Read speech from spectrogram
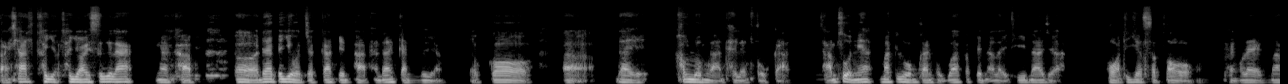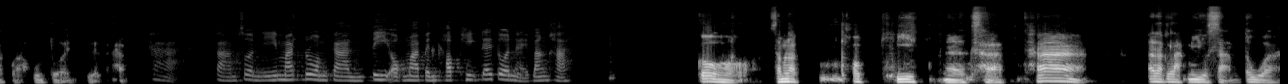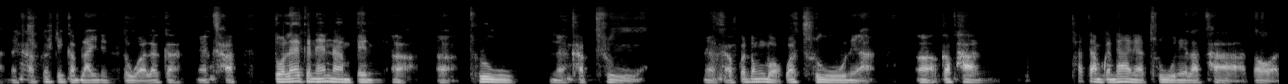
ต่างชาติขยับทยอยซื้อแล้วนะครับเอ่อได้ประโยชน์จากการเป็นผ่านทางด้านการเมือง แล้วก็อ่าได้เข้าร่วมงาน Thailand Focus สามส่วนนี้มัดรวมกันผมว่าก็เป็นอะไรที่น่าจะพอที่จะสตองแข็งแรงมากกว่าหุ้นตัวอื่นๆนะครับค่ะสามส่วนนี้มัดรวมกันตีออกมาเป็นท็อปพิกได้ตัวไหนบ้างคะ ก็สำหรับท็อปพีคนะครับ ถ้าหลักๆมีอยู่สามตัวนะครับ ก็เก็งกำไรหนึ่งตัวแล้วกันนะครับ ตัวแรกก็แนะนำเป็นเอ่อเอ่อ True นะครับ True นะครับ ก็ต้องบอกว่า True เนี่ยเอ่อก็ผ่านถ้าจำกันได้เนี่ย True ในราคาตอน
